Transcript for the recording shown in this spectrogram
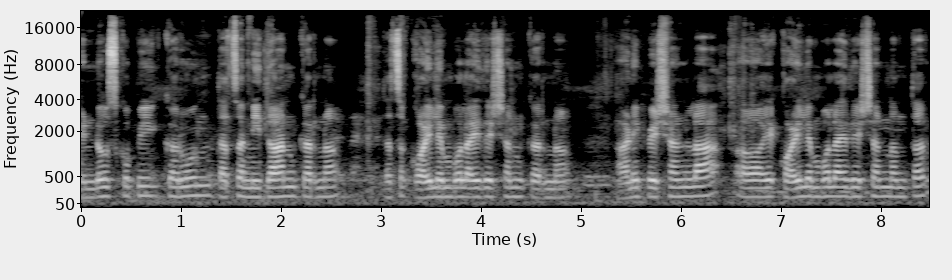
एंडोस्कोपी करून त्याचं निदान करणं त्याचं कॉईल एम्बोलायझेशन करणं आणि पेशंटला एक कॉईल एम्बोलायझेशननंतर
